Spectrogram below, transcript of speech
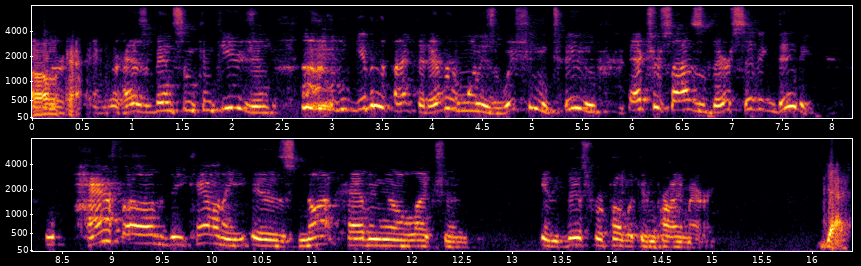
And Okay. There, and there has been some confusion, given the fact that everyone is wishing to exercise their civic duty. Half of the county is not having an election in this Republican primary. Yes,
